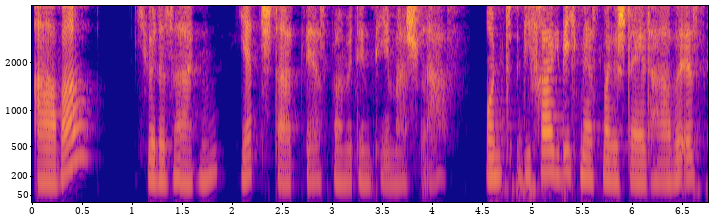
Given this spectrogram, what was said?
Aber ich würde sagen, jetzt starten wir erstmal mit dem Thema Schlaf. Und die Frage, die ich mir erstmal gestellt habe, ist,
